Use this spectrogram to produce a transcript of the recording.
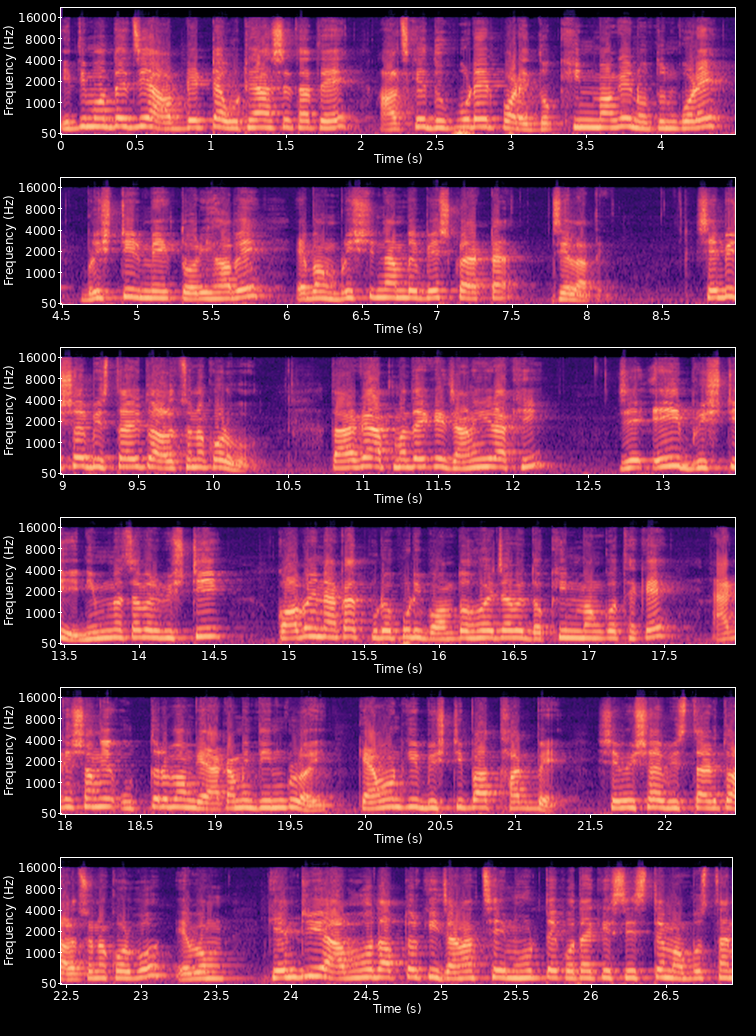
ইতিমধ্যে যে আপডেটটা উঠে আসে তাতে আজকে দুপুরের পরে দক্ষিণবঙ্গে নতুন করে বৃষ্টির মেঘ তৈরি হবে এবং বৃষ্টি নামবে বেশ কয়েকটা জেলাতে। সে বিষয়ে বিস্তারিত আলোচনা করব। তার আগে আপনাদেরকে জানিয়ে রাখি যে এই বৃষ্টি, নিম্নচাপের বৃষ্টি কবে নাগাদ পুরোপুরি বন্ধ হয়ে যাবে দক্ষিণবঙ্গ থেকে? একই সঙ্গে উত্তরবঙ্গে আগামী দিনগুলোয় কেমন কি বৃষ্টিপাত থাকবে? সে বিষয়ে বিস্তারিত আলোচনা করব এবং কেন্দ্রীয় আবহাওয়া দপ্তর কি জানাচ্ছে এই মুহূর্তে কোথায় কি সিস্টেম অবস্থান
